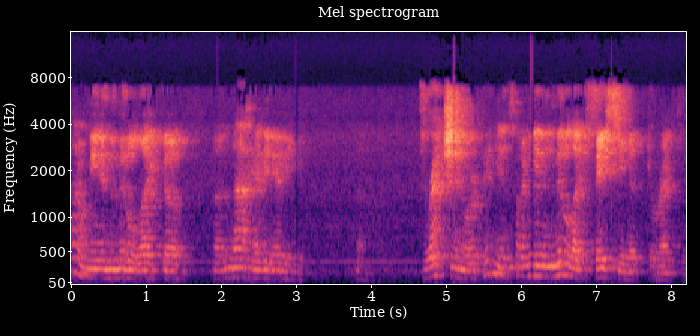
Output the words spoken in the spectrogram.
I don't mean in the middle like uh, uh, not having any uh, direction or opinions, but I mean in the middle like facing it directly.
